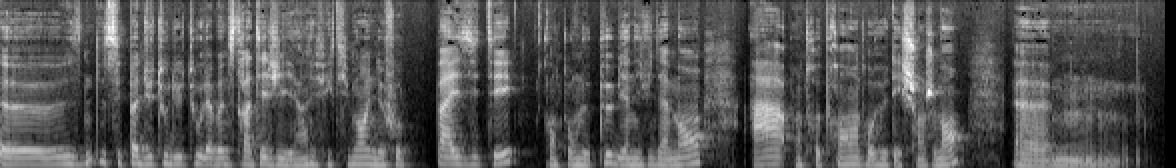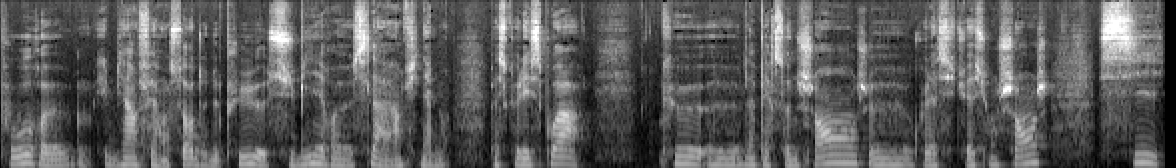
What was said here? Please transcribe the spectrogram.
euh, c'est pas du tout, du tout la bonne stratégie. Hein. Effectivement, il ne faut pas hésiter, quand on le peut bien évidemment, à entreprendre des changements. Euh, pour euh, eh bien faire en sorte de ne plus subir cela hein, finalement parce que l'espoir que euh, la personne change, euh, que la situation change. Si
